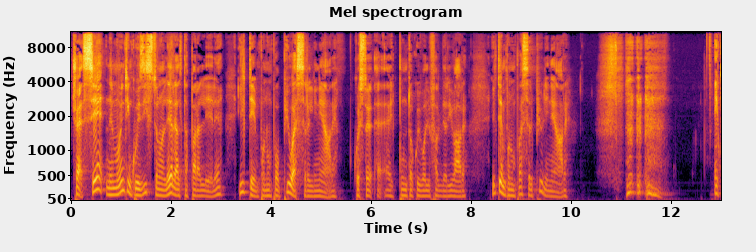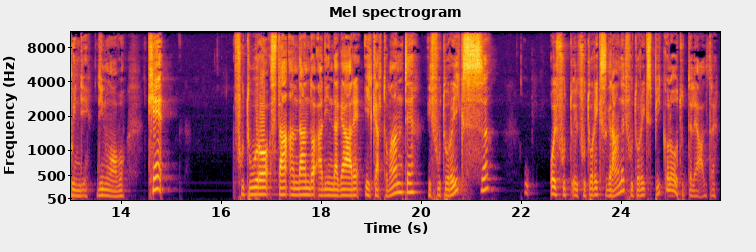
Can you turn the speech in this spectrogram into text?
Cioè se nel momento in cui esistono le realtà parallele, il tempo non può più essere lineare questo è, è il punto a cui voglio farvi arrivare. Il tempo non può essere più lineare. e quindi, di nuovo, che futuro sta andando ad indagare il cartomante? Il futuro X o il, fut- il, futuro X grande, il futuro X piccolo o tutte le altre?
